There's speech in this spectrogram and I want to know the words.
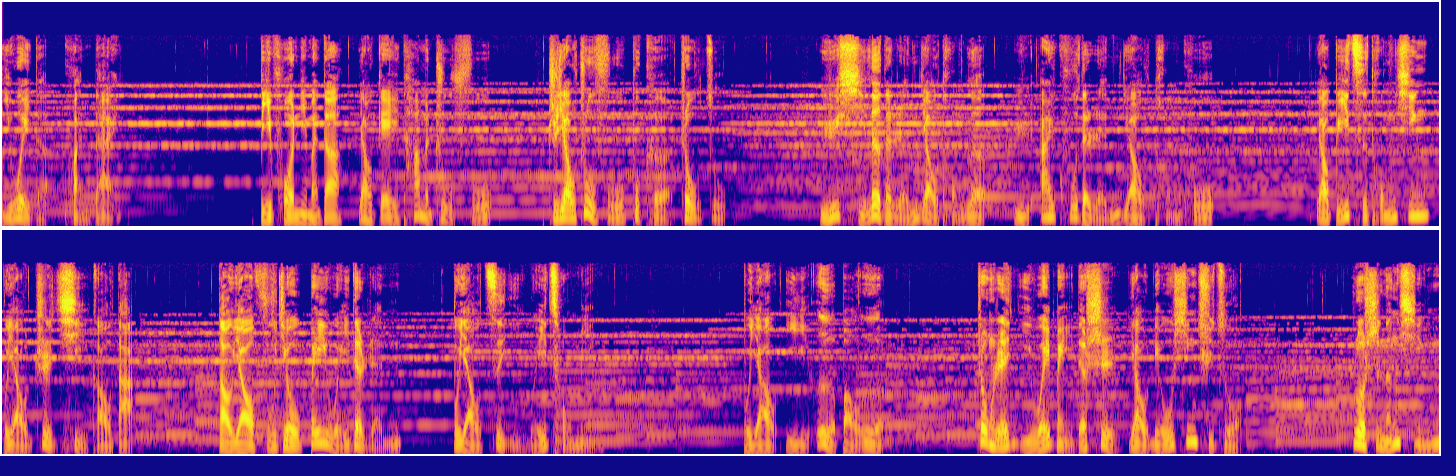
一味的款待。逼迫你们的要给他们祝福，只要祝福，不可咒诅。与喜乐的人要同乐，与哀哭的人要同哭。要彼此同心，不要志气高大。倒要扶救卑微的人，不要自以为聪明，不要以恶报恶。众人以为美的事，要留心去做。若是能行，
